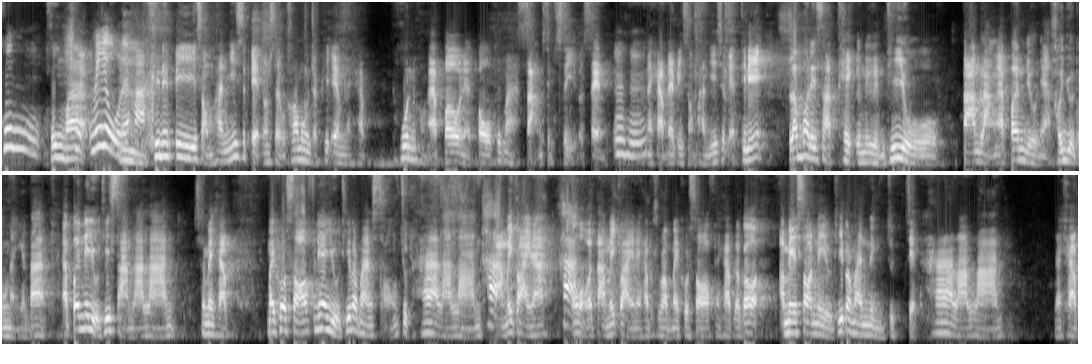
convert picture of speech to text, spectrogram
พุ่งพุ่งมากฉุดไม่อยู่เลยค่ะ คือในปี 2021ตอนเสริมข้อมูลจากพี่เอ็มนะครับ หุ้นของ Apple เนี่ยโตขึ้นมา 34%อือหือนะครับในปี 2021 ทีนี้แล้วบริษัทเทคอื่น ๆ ที่อยู่ ตามหลัง Apple อยู่เนี่ยเขาอยู่ตรงไหนกันบ้าง Apple เนี่ยอยู่ที่ 3 ล้านล้านใช่ไหมครับ Microsoft เนี่ยอยู่ที่ประมาณ 2.5 ล้านล้านค่ะตามไม่ไกลนะค่ะต้องบอกว่าตามไม่ไกลนะครับสำหรับ Microsoft นะครับแล้วก็ Amazon เนี่ยอยู่ที่ประมาณ 1.75 ล้านล้านนะครับ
